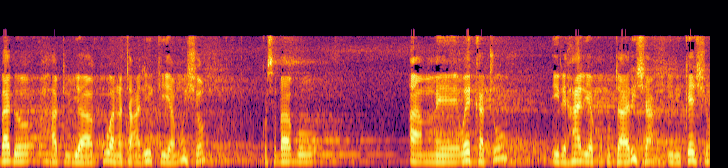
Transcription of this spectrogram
bado hatujakuwa na taaliki ya mwisho kwa sababu ameweka tu ile hali ya kukutayarisha ili kesho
